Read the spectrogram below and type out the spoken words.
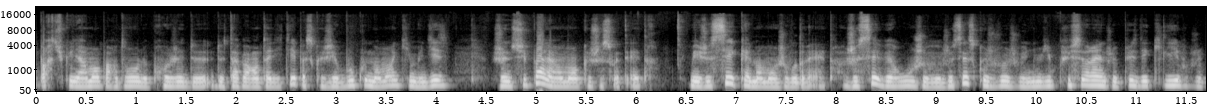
particulièrement pardon, le projet de, de ta parentalité, parce que j'ai beaucoup de mamans qui me disent je ne suis pas la maman que je souhaite être mais je sais quelle maman je voudrais être. Je sais vers où je veux. Je sais ce que je veux. Je veux une vie plus sereine. Je veux plus d'équilibre. Je veux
